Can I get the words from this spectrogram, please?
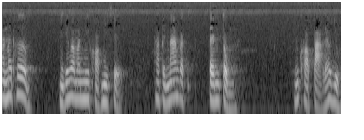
มันไม่เพิ่มอย่างที่ว่ามันมีขอบมีเศษถ้าเป็นน้ำก็เต็มตุ่มถึงขอบปากแล้วอยู่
